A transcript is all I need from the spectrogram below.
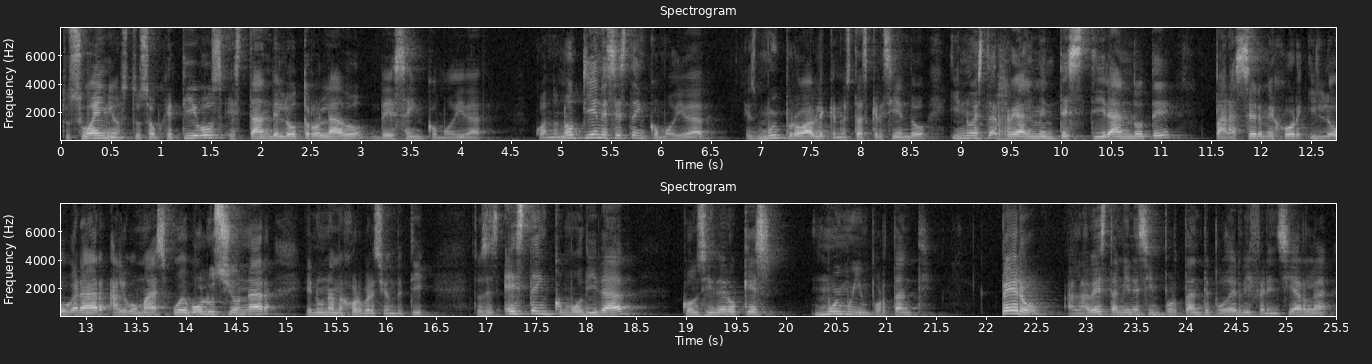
Tus sueños, tus objetivos están del otro lado de esa incomodidad. Cuando no tienes esta incomodidad, es muy probable que no estás creciendo y no estás realmente estirándote para ser mejor y lograr algo más o evolucionar en una mejor versión de ti. Entonces, esta incomodidad considero que es muy, muy importante. Pero a la vez también es importante poder diferenciarla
